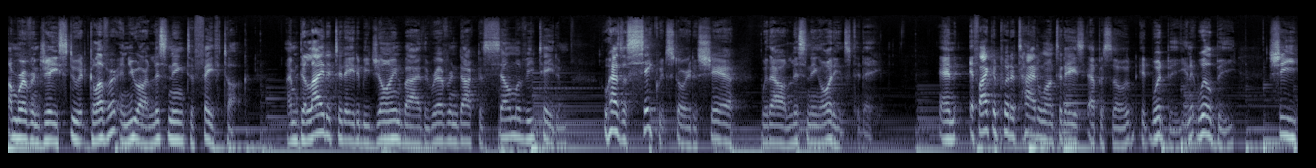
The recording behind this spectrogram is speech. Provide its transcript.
I'm Reverend Jay Stuart Glover, and you are listening to Faith Talk. I'm delighted today to be joined by the Reverend Dr. Selma V. Tatum, who has a sacred story to share with our listening audience today. And if I could put a title on today's episode, it would be, and it will be, She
